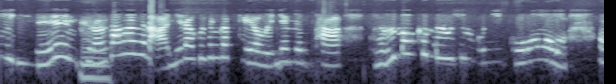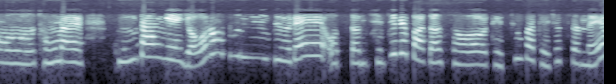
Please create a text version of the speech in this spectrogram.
수 있는 그런 음. 상황은 아니라고 생각해요. 왜냐면 다 배울 만큼 배우신 분이고 어 정말 공당의 여러분들의 어떤 지지를 받아서 대표가 되셨잖아요.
